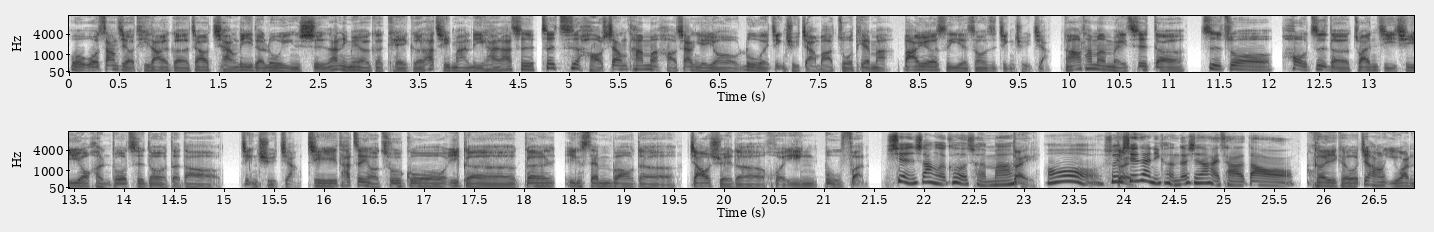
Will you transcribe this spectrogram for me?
我我上集有提到一个叫强力的录音室，那里面有一个 K 歌，它其实蛮厉害，它是这次好像他们好像。也有入围金曲奖吧？昨天嘛，八月二十一的时候是金曲奖。然后他们每次的制作后置的专辑，其实有很多次都有得到金曲奖。其实他真有出过一个跟 Ensemble 的教学的回音部分，线上的课程吗？对，哦，所以现在你可能在线上还查得到哦。可以，可以，我记得好像一万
